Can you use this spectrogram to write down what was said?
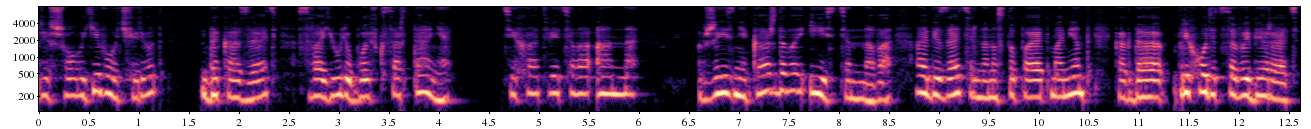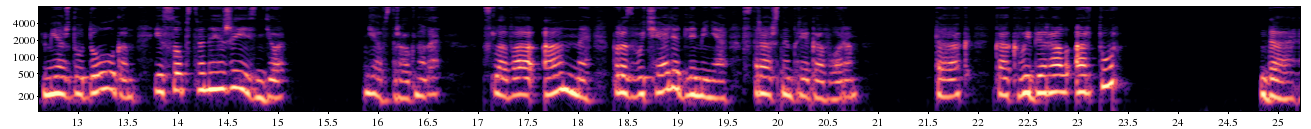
Пришел его черед доказать свою любовь к Сартане, тихо ответила Анна. В жизни каждого истинного обязательно наступает момент, когда приходится выбирать между долгом и собственной жизнью. Я вздрогнула. Слова Анны прозвучали для меня страшным приговором. «Так, как выбирал Артур?» «Да,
